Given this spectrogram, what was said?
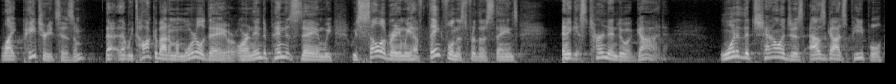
like patriotism that, that we talk about on Memorial Day or, or on Independence Day and we, we celebrate and we have thankfulness for those things, and it gets turned into a God. One of the challenges as God's people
